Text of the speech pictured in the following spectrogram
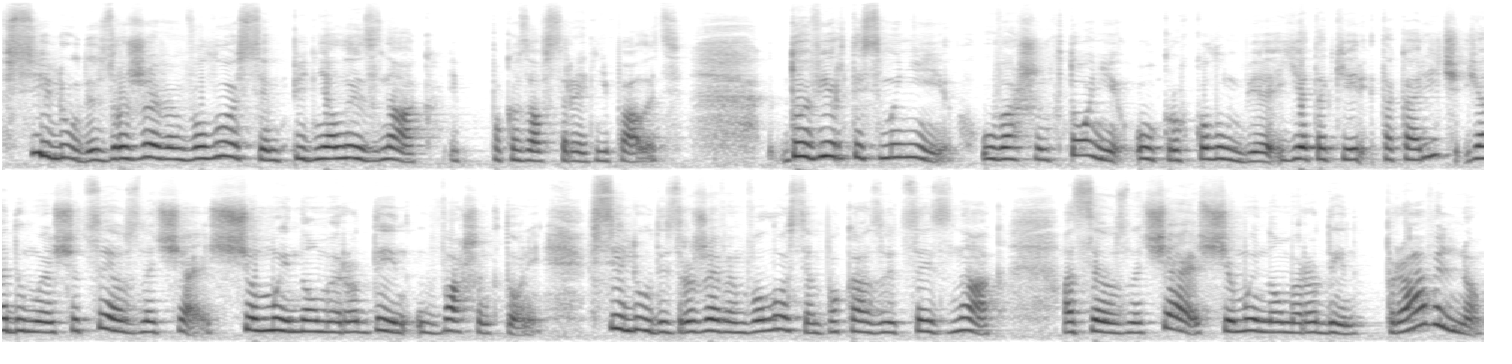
всі люди з рожевим волоссям підняли знак і показав середній палець. Довіртесь мені, у Вашингтоні, округ Колумбія, є такі, така річ. Я думаю, що це означає, що ми номер один у Вашингтоні. Всі люди з рожевим волоссям показують цей знак, а це означає, що ми номер один. Правильно?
